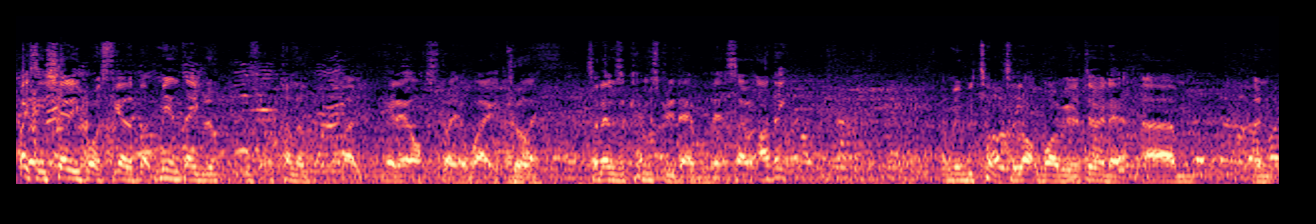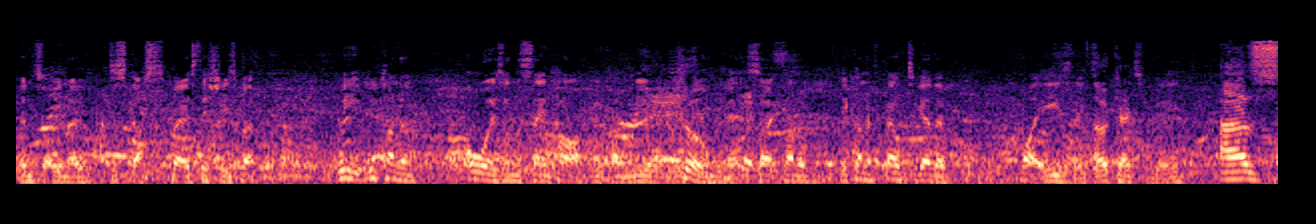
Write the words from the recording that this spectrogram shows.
basically Shelly brought us together, but me and David kind of like hit it off straight away. and, Cool. like, so there was a chemistry there with it. So I think. I mean, we talked a lot while we were doing it, um, and, and sort of, you know, discussed various issues. But we, we kind of always on the same path. We kind of knew what we were Cool. doing it, so it kind of it kind of fell together quite easily. to Okay. As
